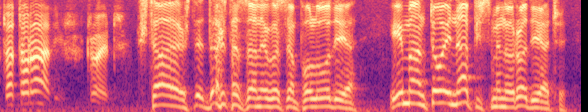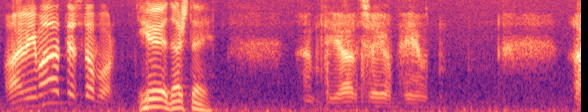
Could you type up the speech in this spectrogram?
Šta to radiš, čoveče? Šta, šta, da šta sam nego sam poludija? Imam to i napismeno, rodijače. Ali imate s tobom? Je, da šta je? Ti javce i opiju. Ah,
